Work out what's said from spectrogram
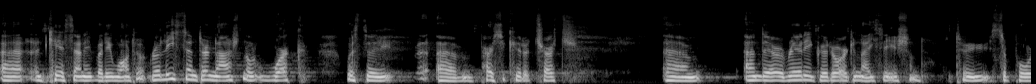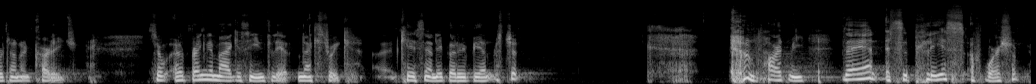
uh, in case anybody wanted. Release International work with the um, persecuted church, um, and they're a really good organisation to support and encourage. So I'll bring the magazines late next week in case anybody would be interested. Pardon me. Then it's a place of worship.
